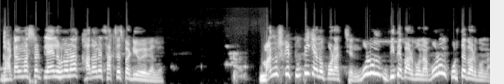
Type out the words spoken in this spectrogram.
ঘাটাল মাস্টার প্ল্যান হলো না, খাদানে সাকসেস পার্টি হয়ে গেল। মানুষকে টুপি কেন পড়াচ্ছেন বলুন, দিতে পারব না বলুন করতে পারব না।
